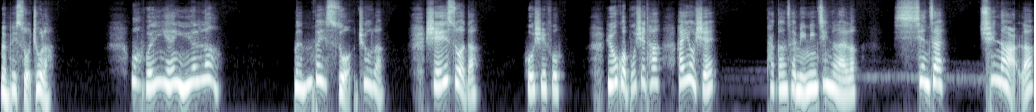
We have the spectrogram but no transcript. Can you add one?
门被锁住了。我闻言一愣，门被锁住了，谁锁的？胡师傅？如果不是他，还有谁？他刚才明明进来了，现在去哪儿了？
